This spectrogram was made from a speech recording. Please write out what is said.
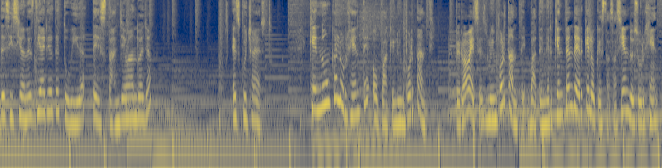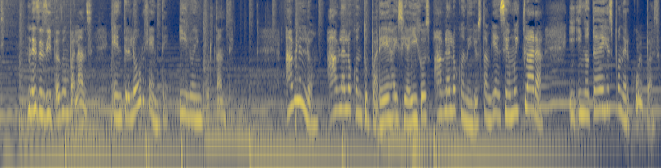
decisiones diarias de tu vida te están llevando allá? Escucha esto que nunca lo urgente opaque lo importante, pero a veces lo importante va a tener que entender que lo que estás haciendo es urgente. Necesitas un balance entre lo urgente y lo importante. Háblenlo, háblalo con tu pareja y si hay hijos, háblalo con ellos también. Sé muy clara y, y no te dejes poner culpas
